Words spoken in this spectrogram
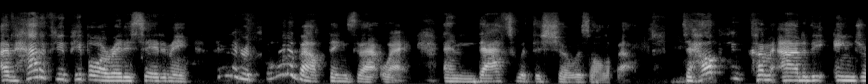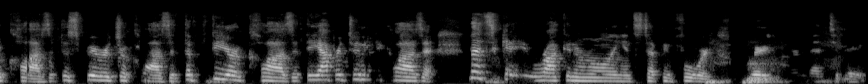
I've had a few people already say to me i never thought about things that way. And that's what this show is all about. To help you come out of the angel closet the spiritual closet the fear closet the opportunity closet let's get you rocking and rolling and stepping forward where you're meant to be.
